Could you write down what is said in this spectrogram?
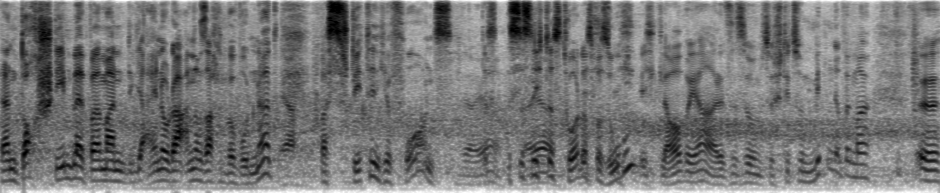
dann doch stehen bleibt, weil man die eine oder andere Sache bewundert. Ja. Was steht denn hier vor uns? Das, ist es Ja, nicht ja. das Tor, das wir suchen? Ich, ich glaube ja. Das ist so, so steht so mitten auf einmal, äh,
